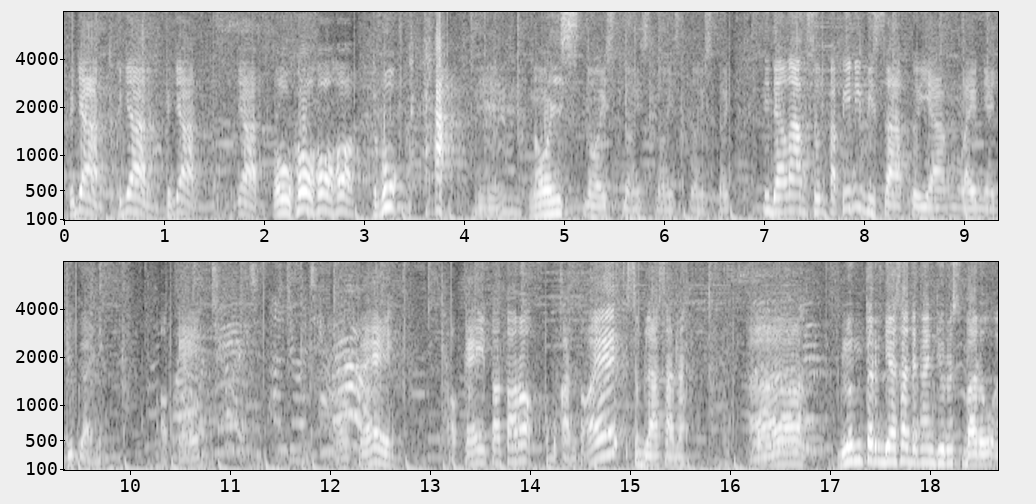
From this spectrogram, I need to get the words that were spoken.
Kejar, kejar, kejar, kejar. Oh, ho, ho, ho. Tebuk. Noise, noise, noise, noise, noise, noise. Tidak langsung, tapi ini bisa ke yang lainnya juga nih. Oke, is under attack. oke, oke, Totoro, Oh, bukan to, eh ke sebelah sana. Eh, belum terbiasa dengan jurus baru,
